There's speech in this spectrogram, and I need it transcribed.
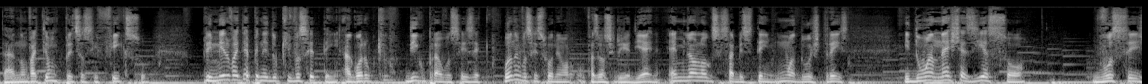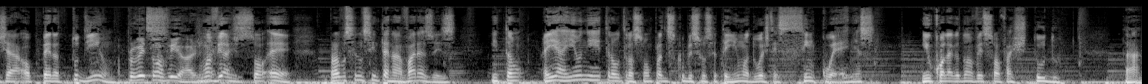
tá? Não vai ter um preço assim fixo. Primeiro vai depender do que você tem. Agora, o que eu digo para vocês é que quando vocês forem fazer uma cirurgia de hérnia, é melhor logo você saber se tem uma, duas, três, e de uma anestesia só, você já opera tudinho. Aproveita uma viagem. Uma né? viagem só, é, para você não se internar várias vezes. Então, aí aí é onde entra a ultrassom para descobrir se você tem uma, duas, três, cinco hérnias. E o colega de uma vez só faz tudo, tá?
